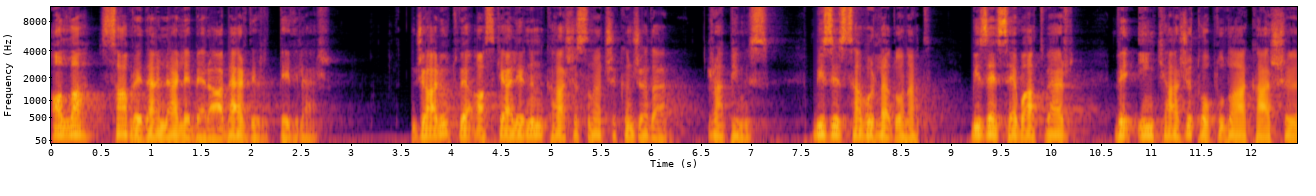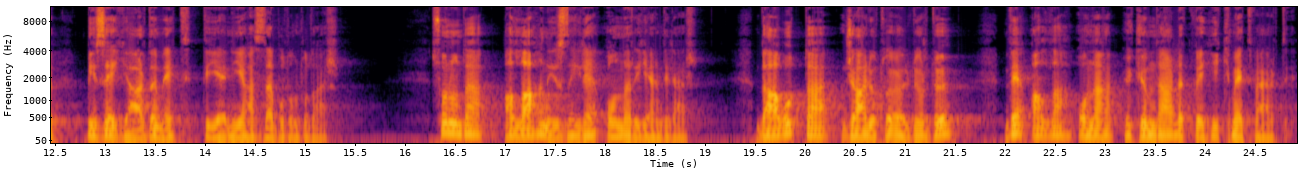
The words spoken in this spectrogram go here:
Allah sabredenlerle beraberdir dediler. Calut ve askerlerinin karşısına çıkınca da Rabbimiz bizi sabırla donat, bize sebat ver ve inkarcı topluluğa karşı bize yardım et diye niyazda bulundular. Sonunda Allah'ın izniyle onları yendiler. Davud da Calut'u öldürdü ve Allah ona hükümdarlık ve hikmet verdi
